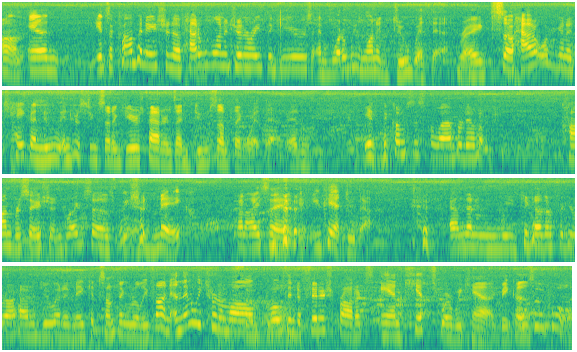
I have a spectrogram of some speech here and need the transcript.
Um, and it's a combination of how do we want to generate the gears and what do we want to do with it, right? So, how are we going to take a new, interesting set of gears patterns and do something with it? And it becomes this collaborative conversation. Greg says, we should make, and I say, you can't do that. and then we together figure out how to do it and make it something really fun. And then we turn them all So cool. both into finished products and kits where we can because so cool.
